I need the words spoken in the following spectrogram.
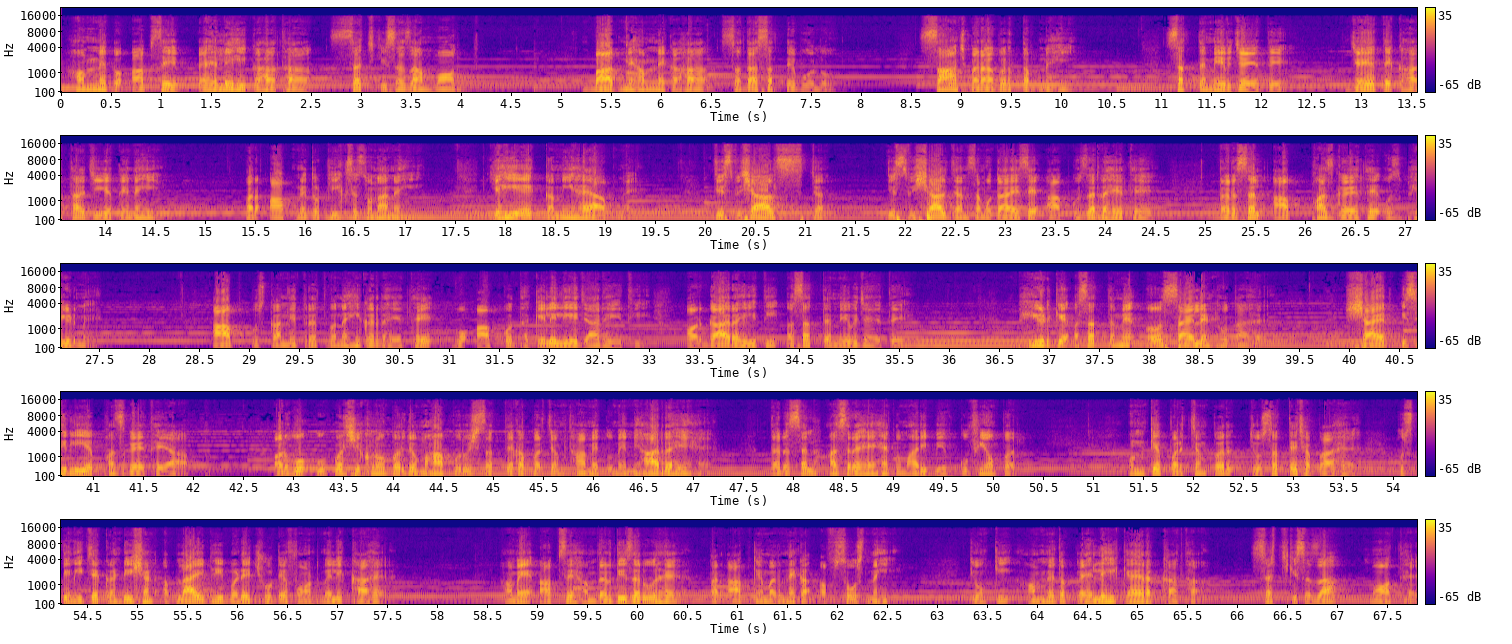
हमने तो आपसे पहले ही कहा था, सच की सजा मौत। बाद में हमने कहा, सदा सत्य बोलो। सांच बराबर तप नहीं। सत्यमेव जयते। जयते कहा था, जियते नहीं। पर आपने तो ठीक से सुना नहीं। यही एक कमी है आप में। जिस विशाल जन, जिस विशाल जन समुदाय से आप गुजर रहे थे, दरअसल आप फंस गए थे उस भीड़ में। आप उसका नेतृत्व नहीं कर रहे थे, वो आपको धकेले लिए जा रही थी और गा रही थी असत्य में जयते भीड़ के असत्य में असाइलेंट होता है। शायद इसीलिए फंस गए थे आप। और वो ऊपर शिखरों पर जो महापुरुष सत्य का परचम थामे तुम्हें निहार रहे हैं, दरअसल हंस रहे हैं तुम्हारी बेवकूफियों पर। उनके परचम पर जो सत्य छपा है, उसके नीचे कंडीशन अप्लाई भी बड़े छोटे फॉन्ट में लिखा है। हमें आपसे हमदर्दी ज़रूर है, पर आपके मरने का अफसोस नहीं, क्योंकि हमने तो पहले ही कह रखा था, सच की सजा मौत है।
